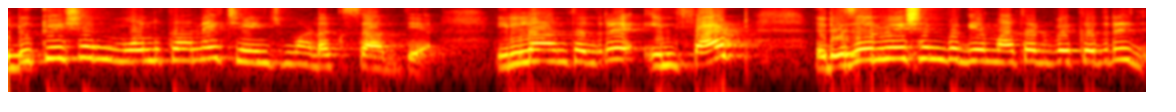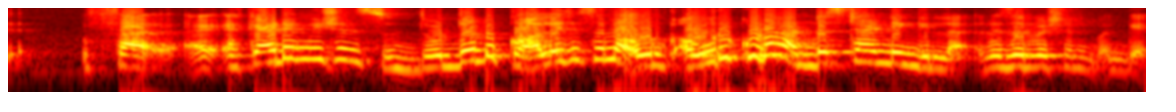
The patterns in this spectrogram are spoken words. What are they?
ಎಜುಕೇಶನ್ ಮೂಲಕನೇ ಚೇಂಜ್ ಮಾಡಕ್ ಸಾಧ್ಯ. ಇಲ್ಲ ಅಂತಂದ್ರೆ ಇನ್ಫ್ಯಾಕ್ಟ್ ರಿಸರ್ವೇಶನ್ ಬಗ್ಗೆ ಮಾತಾಡ್ಬೇಕಾದ್ರೆ ಅಕಾಡೆಮಿಷಿಯನ್ಸ್ ದೊಡ್ಡ ದೊಡ್ಡ ಕಾಲೇಜಸ್ ಎಲ್ಲ ಅವ್ರ, ಅವರು ಕೂಡ ಅಂಡರ್ಸ್ಟ್ಯಾಂಡಿಂಗ್ ಇಲ್ಲ ರಿಸರ್ವೇಶನ್ ಬಗ್ಗೆ.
